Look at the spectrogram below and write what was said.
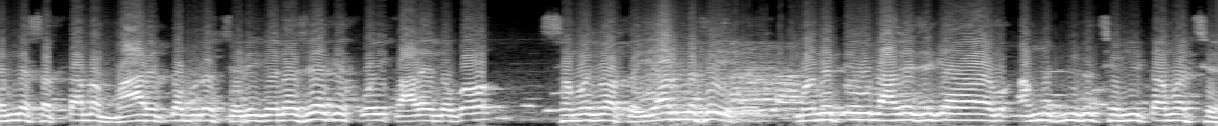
એમને સત્તાનો માર એટલો બધો ચડી ગયેલો છે કે કોઈ કાળે લોકો સમજવા તૈયાર નથી. મને તો એવું લાગે છે કે અમુકની તો છેલ્લી ટર્મ જ છે.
